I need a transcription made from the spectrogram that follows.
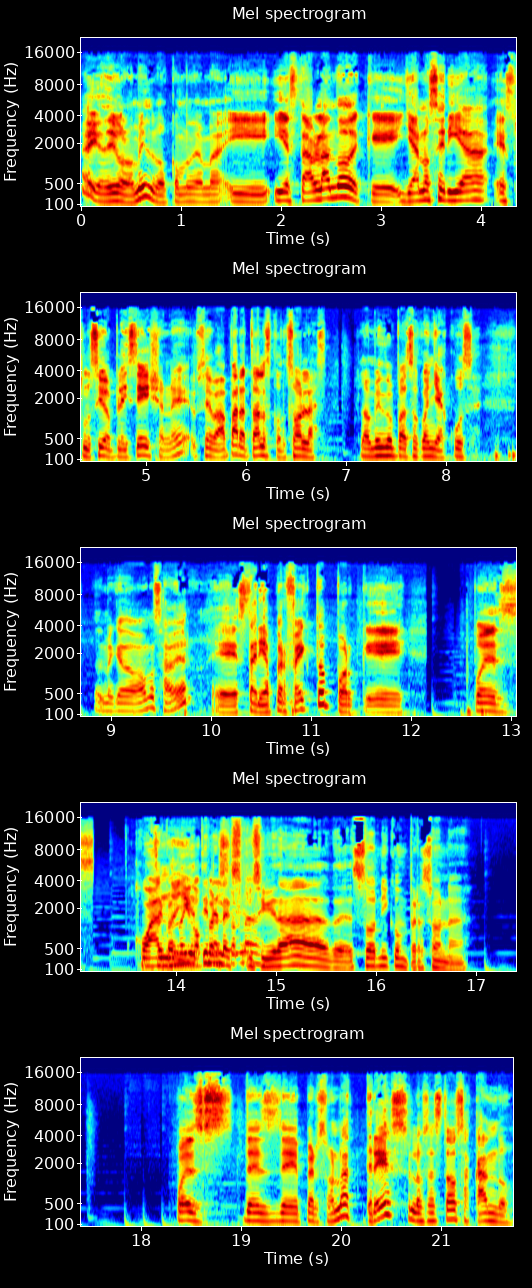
Eh, yo digo lo mismo, ¿cómo se llama? Y, y, está hablando de que ya no sería exclusivo de PlayStation, ¿eh? Se va para todas las consolas. Lo mismo pasó con Yakuza. Entonces me quedo, vamos a ver. Eh, estaría perfecto porque, pues, cuando ya tiene la exclusividad de Sony con Persona? Pues desde Persona 3 los ha estado sacando.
